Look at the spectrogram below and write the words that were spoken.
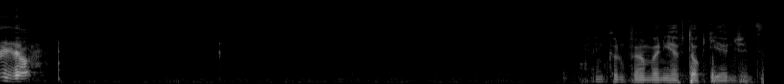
Zero. And confirm when you have docked the engines.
